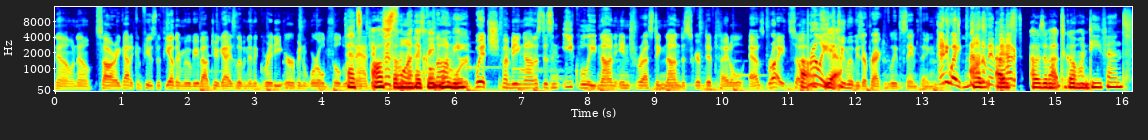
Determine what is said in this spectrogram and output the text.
no, no. Sorry, got it confused with the other movie about two guys living in a gritty urban world filled with That's magic. also this one another is great movie. Onward, which, if I'm being honest, is an equally non-interesting, non-descriptive title as Bright. So Oh, really, yeah. the two movies are practically the same thing. Anyway, none was, of it I was, matters I was about to go on defense.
